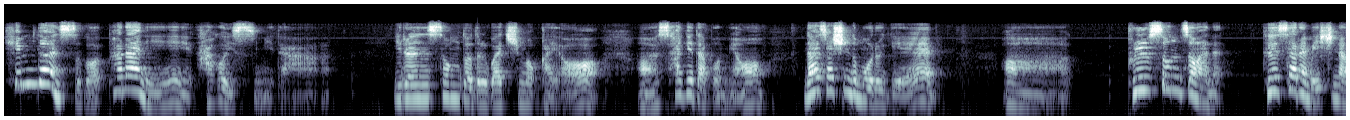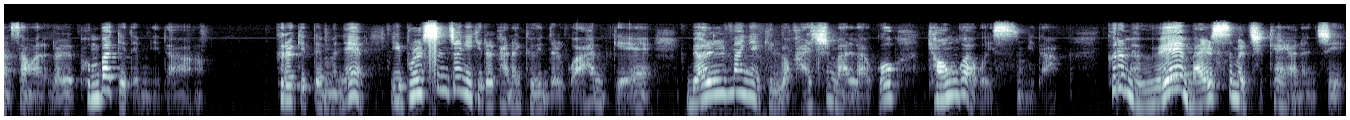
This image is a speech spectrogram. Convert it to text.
힘도 안 쓰고 편안히 가고 있습니다. 이런 성도들과 지목하여 어, 사귀다 보면 나 자신도 모르게 어, 불순종하는 그 사람의 신앙생활을 본받게 됩니다. 그렇기 때문에 이 불순종의 길을 가는 교인들과 함께 멸망의 길로 가지 말라고 경고하고 있습니다. 그러면 왜 말씀을 지켜야 하는지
